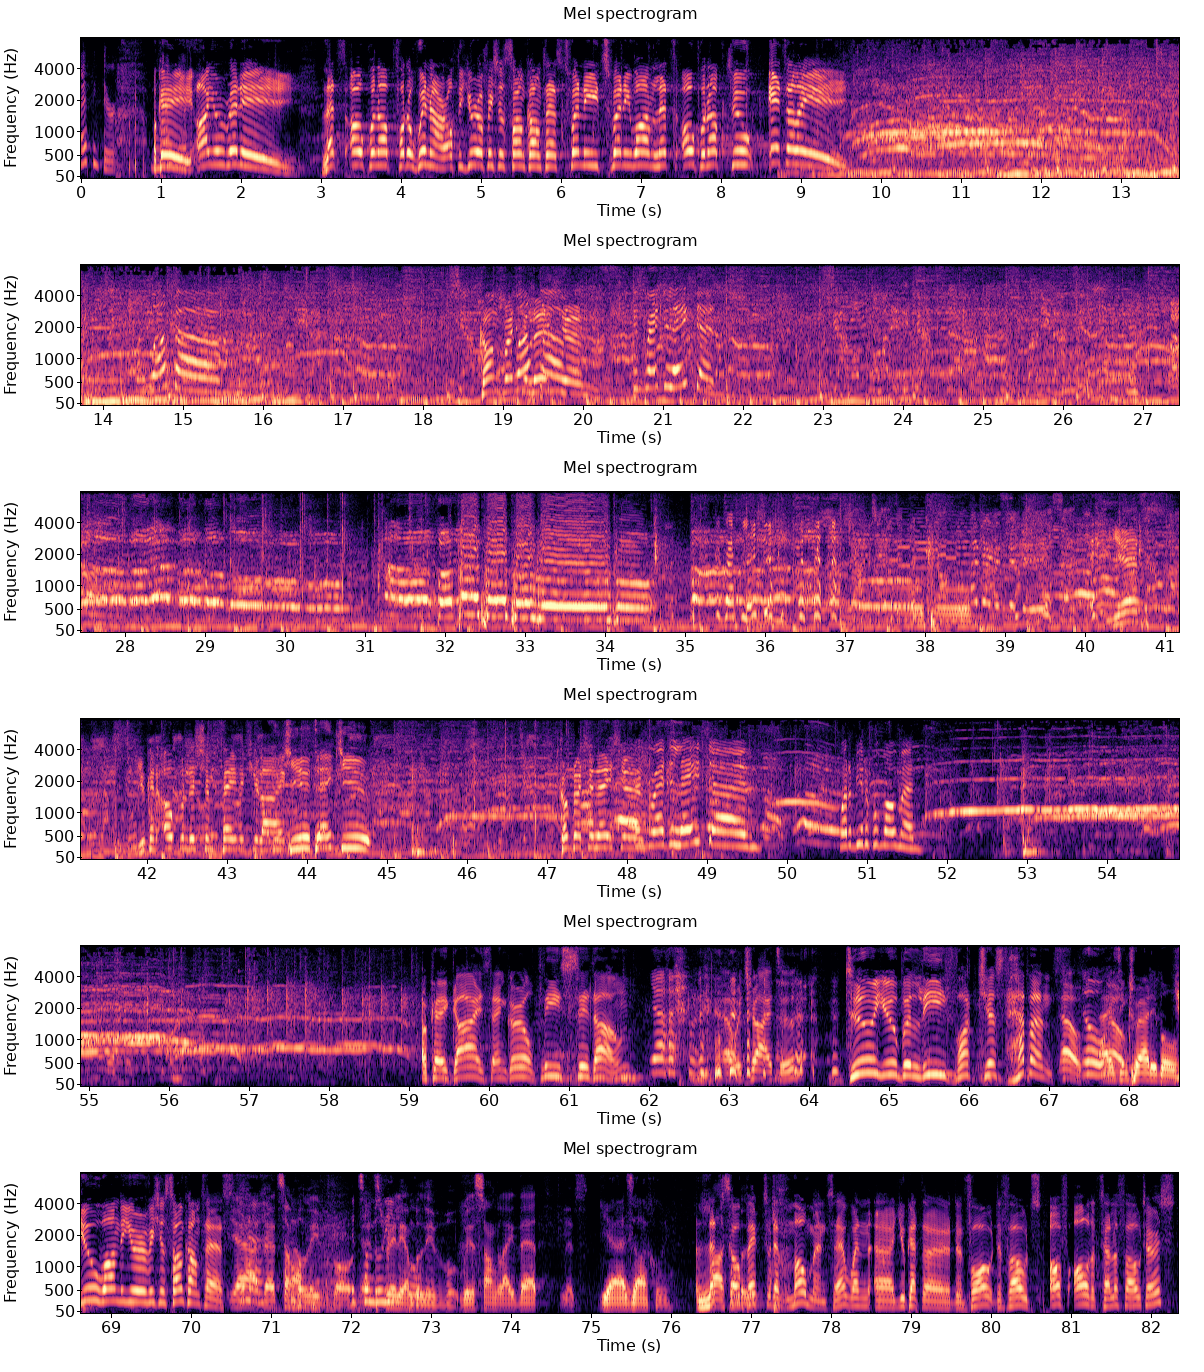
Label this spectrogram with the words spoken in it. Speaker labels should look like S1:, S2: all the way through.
S1: I think they're.
S2: Okay, are you ready? Let's open up for the winner of the Eurovision Song Contest 2021. Let's open up to Italy.
S1: Welcome.
S2: Congratulations.
S1: Congratulations. Congratulations.
S2: Yes. You can open the champagne if you like.
S3: Thank you, thank you.
S2: Congratulations.
S1: Congratulations. What a beautiful moment.
S2: Okay, guys and girl, please sit down.
S4: Yeah.
S5: yeah, we try to.
S2: Do you believe what just happened?
S5: No.
S4: No.
S3: That is incredible.
S2: You won the Eurovision Song Contest.
S5: Yeah,
S4: Yeah.
S5: that's unbelievable.
S4: It's
S5: that's really
S4: unbelievable.
S5: unbelievable. With a song like that, that's
S3: Yeah, exactly.
S2: Let's
S5: That's
S2: go back to
S5: unbelievable.
S2: that moment eh, when uh, you get the, the, vote, the votes of all the televoters.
